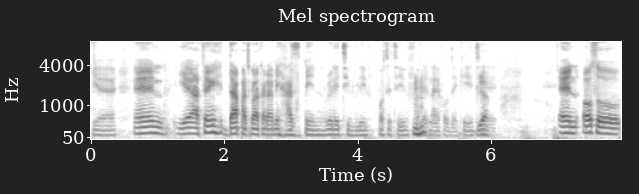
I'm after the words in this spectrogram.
Yeah, and yeah, I think that particular academy has been relatively positive for mm-hmm. the life of the kids. Yeah. yeah. And also,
